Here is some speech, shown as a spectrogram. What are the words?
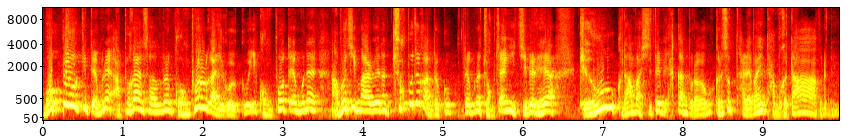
못 배웠기 때문에 아프간 사람들은 공포를 가지고 있고 이 공포 때문에 아버지 말 외에는 죽부자가 안 듣고 때문에 족장이 지배를 해야 겨우 그나마 시스템이 약간 돌아가고 그래서 탈레반이 다 먹었다 그런 얘기.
